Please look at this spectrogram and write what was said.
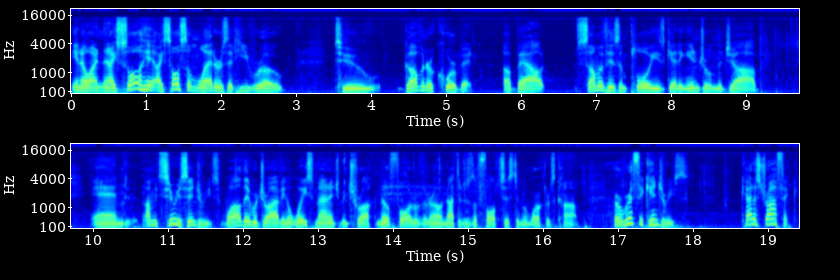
You know, and I saw him, I saw some letters that he wrote to Governor Corbett about some of his employees getting injured on the job and I mean serious injuries while they were driving a waste management truck, no fault of their own. Not that there's a fault system in workers' comp. Horrific injuries, catastrophic.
